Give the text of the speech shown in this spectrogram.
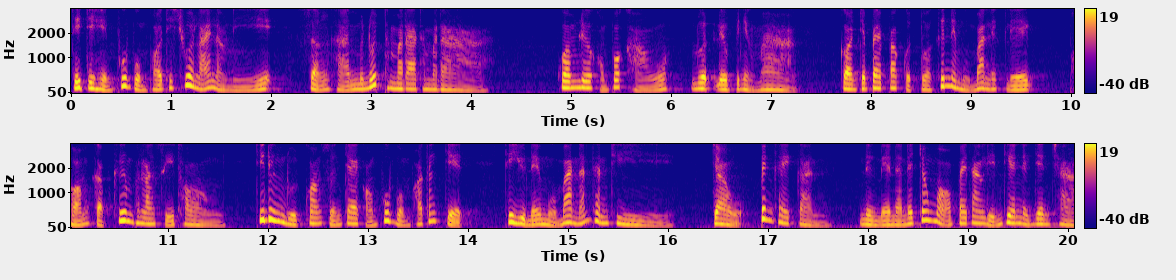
ที่จะเห็นผู้บ่มเพาะที่ชั่วร้ายเหล่านี้ สังหารมนุษย์ธรรมดาธรรมดา ความเร็วของพวกเขารวดเร็วเป็นอย่างมาก ก่อนจะไปปรากฏตัวขึ้นในหมู่บ้านเล็กๆ พร้อมกับคลื่นพลังสีทอง ที่ดึงดูดความสนใจของผู้บ่มเพาะทั้งเจ็ดที่อยู่ในหมู่บ้านนั้นทันที เจ้าเป็นใครกัน หนึ่งในนั้นได้จ้องมองออกไปทางหลินเทียนอย่างเย็นชา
